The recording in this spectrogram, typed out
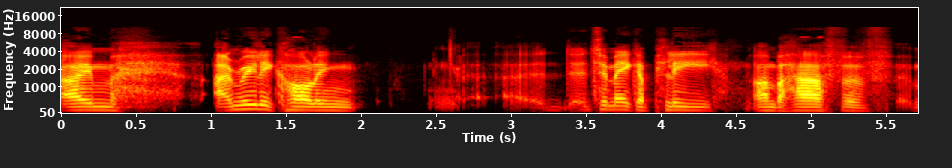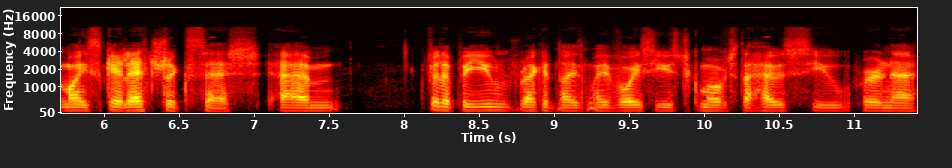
I'm, I'm really calling uh, to make a plea on behalf of my Scalextric set. Um, Philippa, you recognise my voice. You used to come over to the house. You were in a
